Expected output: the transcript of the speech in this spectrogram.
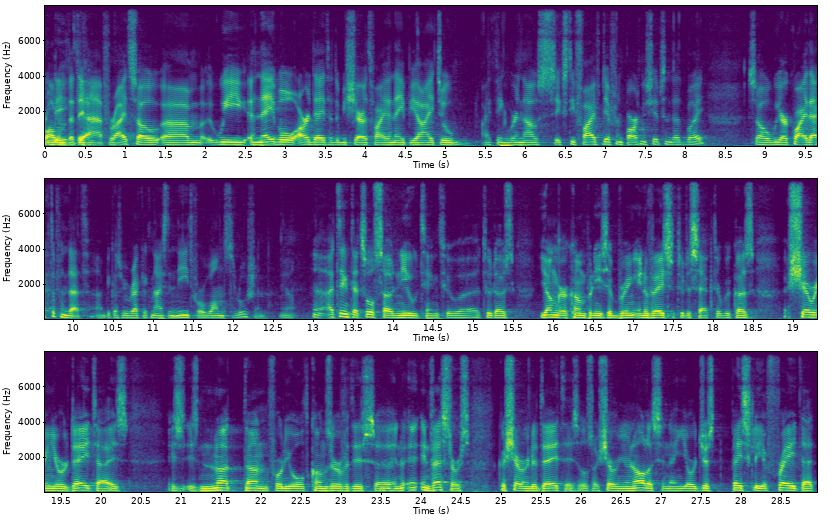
problem Indeed, that they yeah. have, right? So um, we enable our data to be shared via an API to, I think we're now 65 different partnerships in that way. So we are quite active in that uh, because we recognize the need for one solution. Yeah. yeah I think that's also a new thing to uh, to those younger companies that bring innovation to the sector because sharing your data is is is not done for the old conservative uh, mm. in, investors because sharing the data is also sharing your knowledge and then you're just basically afraid that,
